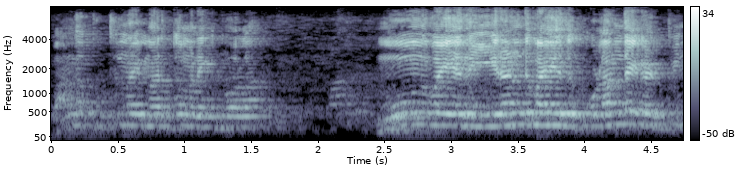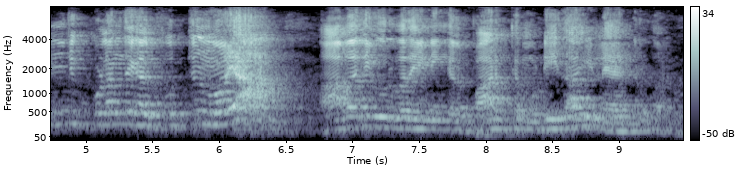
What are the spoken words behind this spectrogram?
வாங்க புற்றுநோய் மருத்துவமனைக்கு போகலாம் மூணு வயது இரண்டு வயது குழந்தைகள் பிஞ்சு குழந்தைகள் புற்றுநோயா? அவதி உறுவதை நீங்கள் பார்க்க முடியுதா? இல்லை என்று பாருங்கள்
